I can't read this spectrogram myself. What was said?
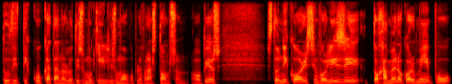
του δυτικού καταναλωτισμού και ηλισμού από πλευράς Τόμψον, ο οποίος στον Νίκ Όρι συμβολίζει το χαμένο κορμί που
